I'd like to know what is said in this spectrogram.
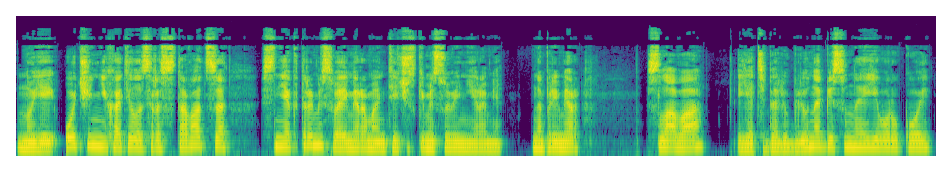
Но ей очень не хотелось расставаться с некоторыми своими романтическими сувенирами. Например, слова «Я тебя люблю», написанные его рукой.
